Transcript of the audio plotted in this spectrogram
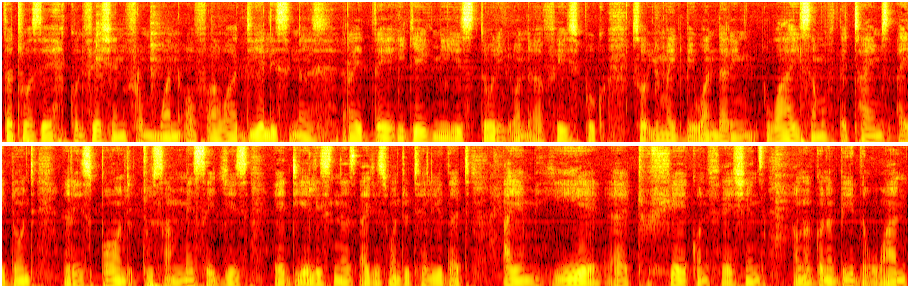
that was a confession from one of our dear listeners right there he gave me his story on uh, facebook so you might be wondering why some of the times i don't respond to some messages uh, dear listeners i just want to tell you that I am here uh, to share confessions. I'm not going to be the one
